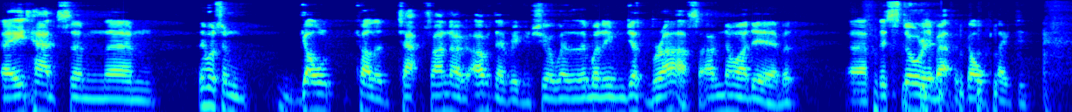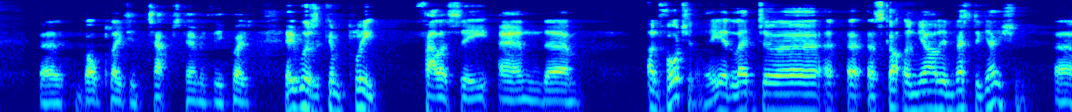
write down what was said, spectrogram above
it had some. Um, there was some gold coloured taps. I know I was never even sure whether they were even just brass. I have no idea. But uh, this story about the gold plated uh, gold plated taps came into the equation. It was a complete fallacy, and um, unfortunately, it led to a, a, a Scotland Yard investigation uh,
